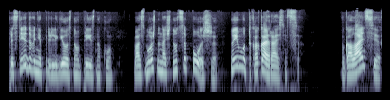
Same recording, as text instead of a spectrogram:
Преследования по религиозному признаку, возможно, начнутся позже, но ему-то какая разница? В Голландии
